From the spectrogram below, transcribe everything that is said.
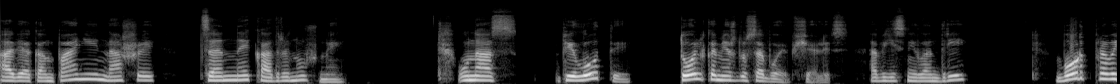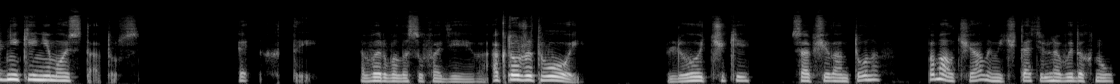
Авиакомпании наши ценные кадры нужны. У нас пилоты только между собой общались, — объяснил Андрей. Бортпроводники не мой статус. — Эх ты! — вырвалась у Фадеева. — А кто же твой? — Летчики, — сообщил Антонов помолчал и мечтательно выдохнул.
